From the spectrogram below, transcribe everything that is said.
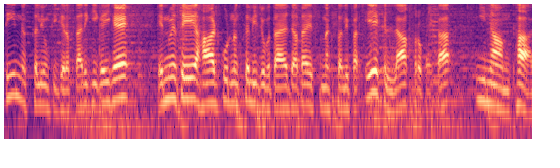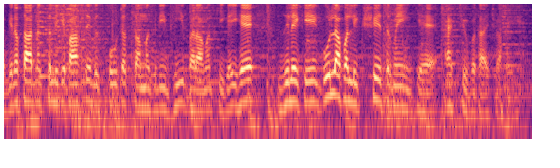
तीन नक्सलियों की गिरफ्तारी की गई है। इनमें से हार्डकोर नक्सली जो बताया जाता है, इस नक्सली पर एक लाख रुपए का इनाम था। गिरफ़्तार नक्सली के पास से विस्फोटक सामग्री भी बरामद की गई है। ज़िले के गोलापल्ली क्षेत्र में यह एक्टिव बताए जा रहे हैं।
